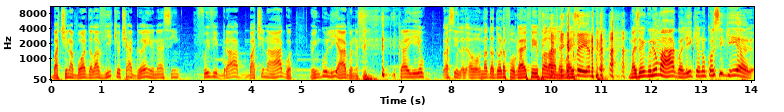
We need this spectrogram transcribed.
bati na borda lá, vi que eu tinha ganho, né? Assim, fui vibrar, bati na água, eu engoli água, né? Caí, eu assim, o nadador afogar é feio falar, né? Mas, feio, né? mas eu engoli uma água ali que eu não conseguia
